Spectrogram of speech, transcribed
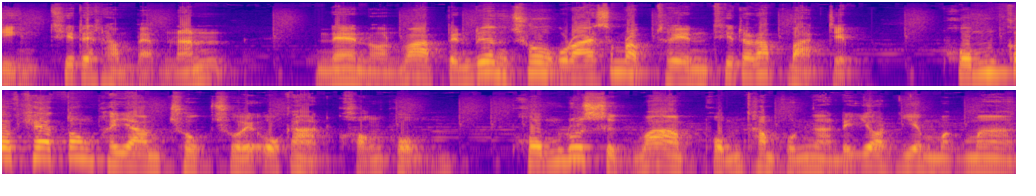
ริง ๆ ที่ได้ทำแบบนั้น แน่นอนว่าเป็นเรื่องโชคร้ายสำหรับเทรนที่ได้รับบาดเจ็บ ผมก็แค่ต้องพยายามฉกฉวยโอกาสของผม ผมรู้สึกว่าผมทำผลงานได้ยอดเยี่ยมมาก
